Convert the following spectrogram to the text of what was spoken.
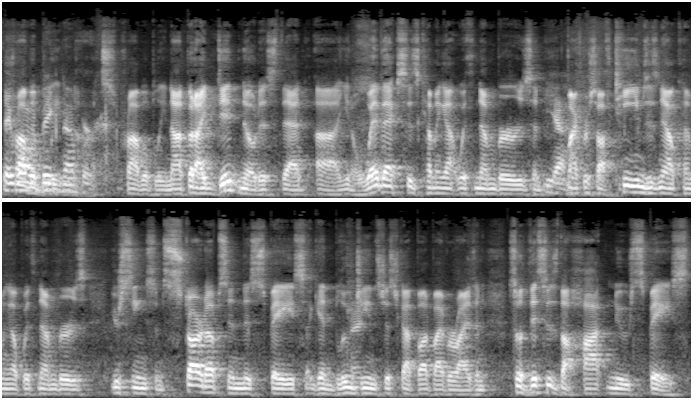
They want a big number. Not, probably not. But I did notice that uh, you know WebEx is coming out with numbers, and Yeah. Microsoft Teams is now coming up with numbers. You're seeing some startups in this space. Again, BlueJeans just got bought by Verizon, so this is the hot new space,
